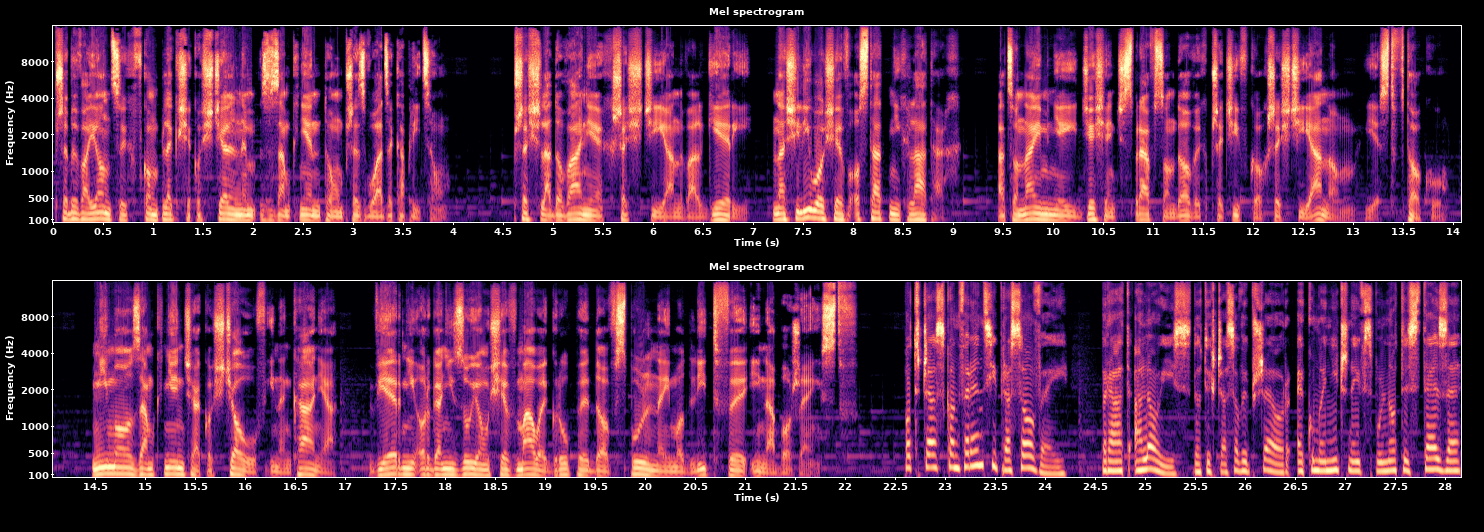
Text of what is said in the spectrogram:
przebywających w kompleksie kościelnym z zamkniętą przez władze kaplicą. Prześladowanie chrześcijan w Algierii nasiliło się w ostatnich latach – a co najmniej 10 spraw sądowych przeciwko chrześcijanom jest w toku. Mimo zamknięcia kościołów i nękania, wierni organizują się w małe grupy do wspólnej modlitwy i nabożeństw. Podczas konferencji prasowej brat Alois, dotychczasowy przeor ekumenicznej wspólnoty Steze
